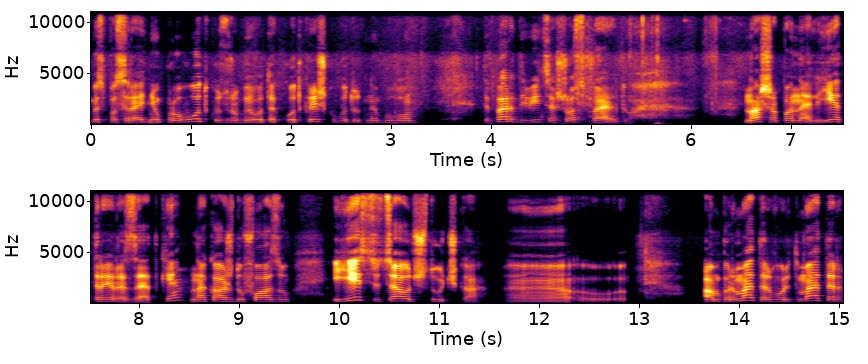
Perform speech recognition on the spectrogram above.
безпосередньо проводку, зробив отаку от кришку, бо тут не було. Тепер дивіться, що спереду. Наша панель є три розетки на кожну фазу. І є оця от штучка. Е- амперметр, вольтметр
